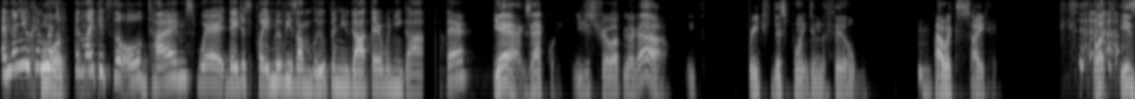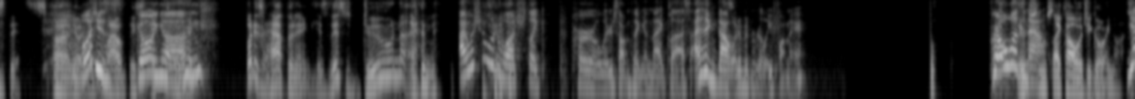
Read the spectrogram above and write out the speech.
And then you can Or- pretend like it's the old times where they just played movies on loop and you got there when you got there. yeah, exactly. You just show up. You're like, ah, we've reached this point in the film. How exciting! What is this? Uh, you know, what is going on? What is happening? Is this Dune? And I wish I would have watched like Pearl or something in that class. I think that would have been really funny. Pearl wasn't There's some out. psychology going on. Yeah,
